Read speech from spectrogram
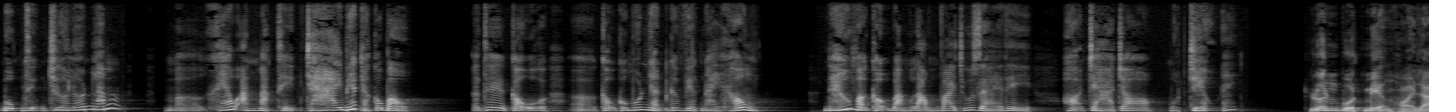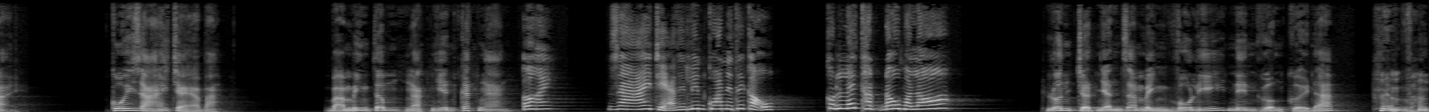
Bụng thì cũng chưa lớn lắm. Mà khéo ăn mặc thì chả ai biết là có bầu. Thế cậu ờ, cậu có muốn nhận cái việc này không? Nếu mà cậu bằng lòng vai chú rể thì họ trả cho một triệu đấy. Luân buột miệng hỏi lại. Cô ấy già hay trẻ à bà? Bà Minh Tâm ngạc nhiên cắt ngang. Ơ hay, già hay trẻ thì liên quan đến tới cậu. Con lấy thật đâu mà lo. Luân chợt nhận ra mình vô lý nên gượng cười đáp. vâng,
